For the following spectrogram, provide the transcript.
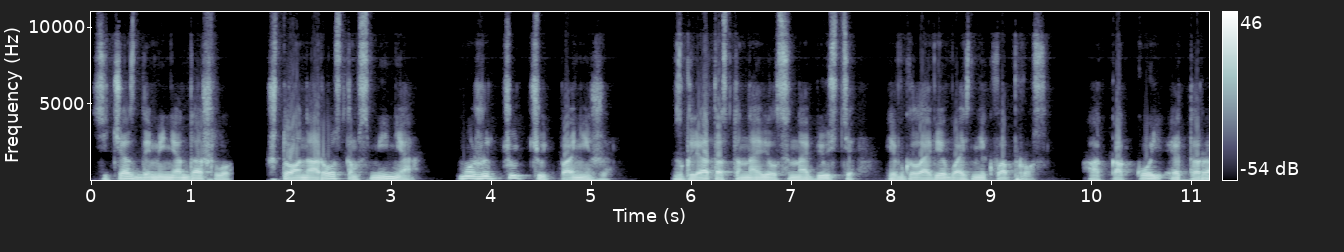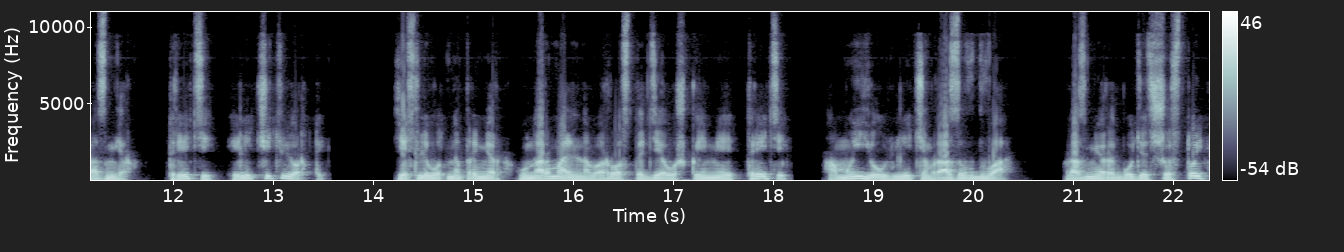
Сейчас до меня дошло, что она ростом с меня, может, чуть-чуть пониже. Взгляд остановился на бюсте, и в голове возник вопрос. А какой это размер? Третий или четвертый? Если вот, например, у нормального роста девушка имеет третий, а мы ее увеличим раза в два, размеры будет шестой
